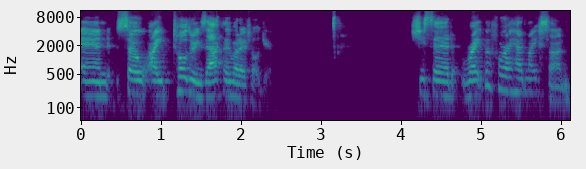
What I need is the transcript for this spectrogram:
And so I told her exactly what I told you. She said, Right before I had my son,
